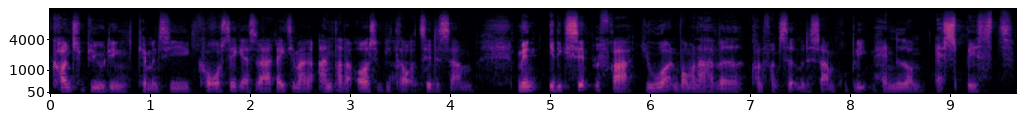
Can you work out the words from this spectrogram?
contributing, kan man sige, course, ikke? Altså, der er rigtig mange andre, der også bidrager til det samme. Men et eksempel fra jorden, hvor man har været konfronteret med det samme problem, handlede om asbest.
